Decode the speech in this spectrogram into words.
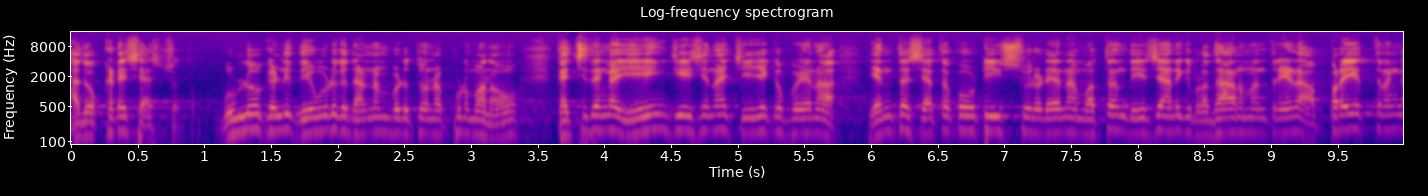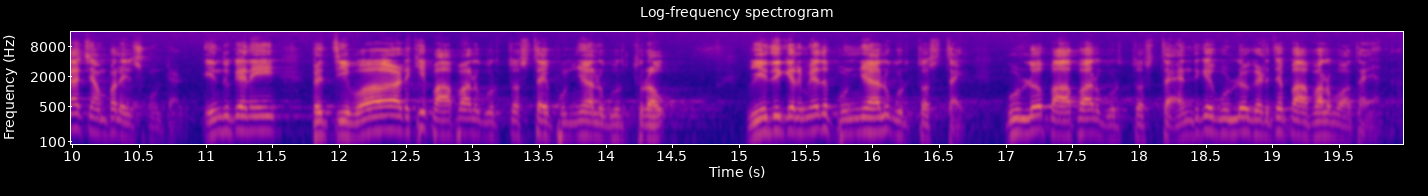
అది ఒక్కటే శాశ్వతం. గుళ్ళోకి వెళ్ళి దేవుడికి దండం పెడుతున్నప్పుడు మనం ఖచ్చితంగా ఏం చేసినా చేయకపోయినా ఎంత శతకోటీశ్వరుడైనా మొత్తం దేశానికి ప్రధానమంత్రి అయినా అప్రయత్నంగా చెంపలేసుకుంటాడు. ఎందుకని? ప్రతి వాడికి పాపాలు గుర్తొస్తాయి పుణ్యాలు గుర్తురావు. వేదికల మీద పుణ్యాలు గుర్తొస్తాయి. గుళ్ళో పాపాలు గుర్తొస్తాయి. అందుకే గుళ్ళో కడితే పాపాలు పోతాయి అన్నారు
